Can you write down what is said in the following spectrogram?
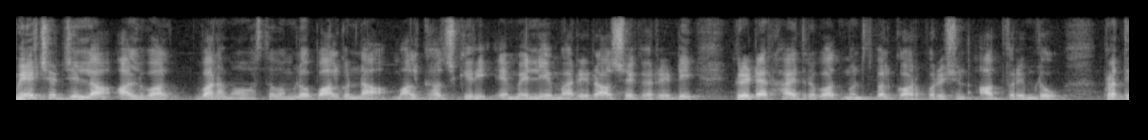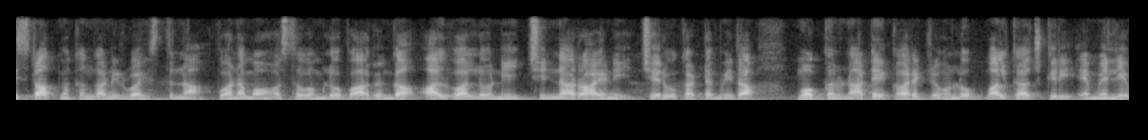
మేడ్చల్ జిల్లా అల్వాల్ వన మహోత్సవంలో పాల్గొన్న Malkajgiri MLA Marri Rajasekhar Reddy greater Hyderabad municipal corporation ఆధ్వర్యంలో ప్రతిష్టాత్మకంగా నిర్వహిస్తున్న వన మహోత్సవంలో భాగంగా అల్వాల్లోని చిన్న రాయని చెరువు కట్ట మీద మొక్కలు నాటే కార్యక్రమంలో మల్కాజ్గిరి ఎమ్మెల్యే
